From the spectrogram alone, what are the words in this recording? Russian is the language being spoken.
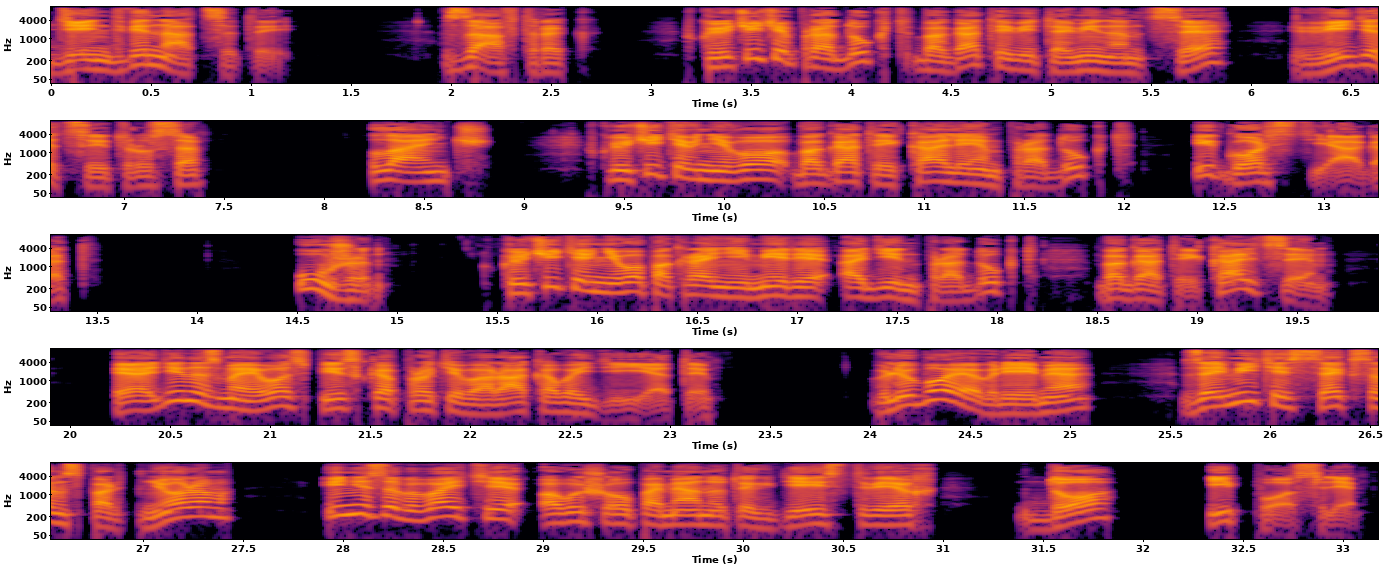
День 12. Завтрак. Включите продукт, богатый витамином С в виде цитруса. Ланч. Включите в него богатый калием продукт и горсть ягод. Ужин. Включите в него по крайней мере один продукт, богатый кальцием, и один из моего списка противораковой диеты. В любое время займитесь сексом с партнером и не забывайте о вышеупомянутых действиях до и после.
